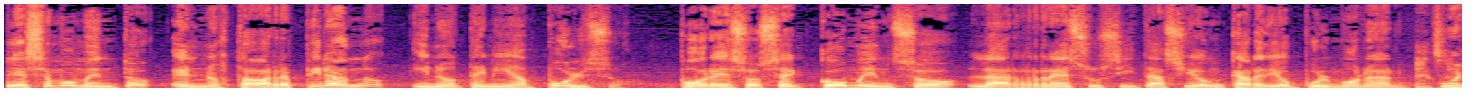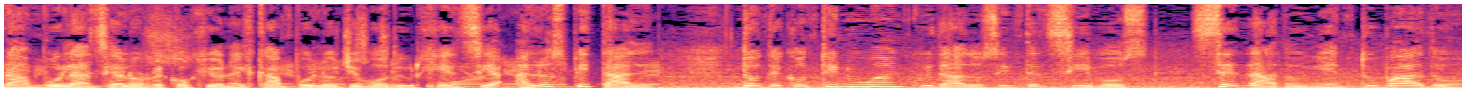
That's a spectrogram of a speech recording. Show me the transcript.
En ese momento él no estaba respirando y no tenía pulso. Por eso se comenzó la resucitación cardiopulmonar. Una ambulancia lo recogió en el campo y lo llevó de urgencia al hospital, donde continúa en cuidados intensivos, sedado y entubado.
